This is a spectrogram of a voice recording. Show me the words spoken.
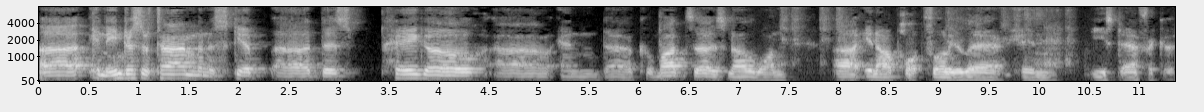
Uh, in the interest of time, I'm going to skip this Pago uh, and uh, Komaza is another one uh, in our portfolio there in East Africa.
